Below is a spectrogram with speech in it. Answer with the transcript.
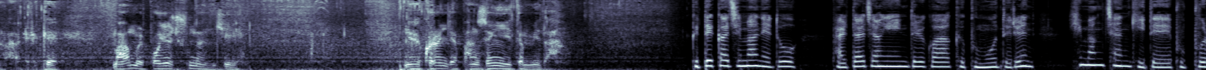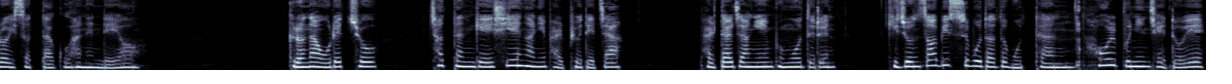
아, 이렇게 마음을 보여주는지 네, 그런 이제 반성이 듭니다. 그때까지만 해도 발달장애인들과 그 부모들은 희망찬 기대에 부풀어 있었다고 하는데요. 그러나 올해 초 첫 단계 시행안이 발표되자 발달장애인 부모들은 기존 서비스보다도 못한 허울뿐인 제도에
